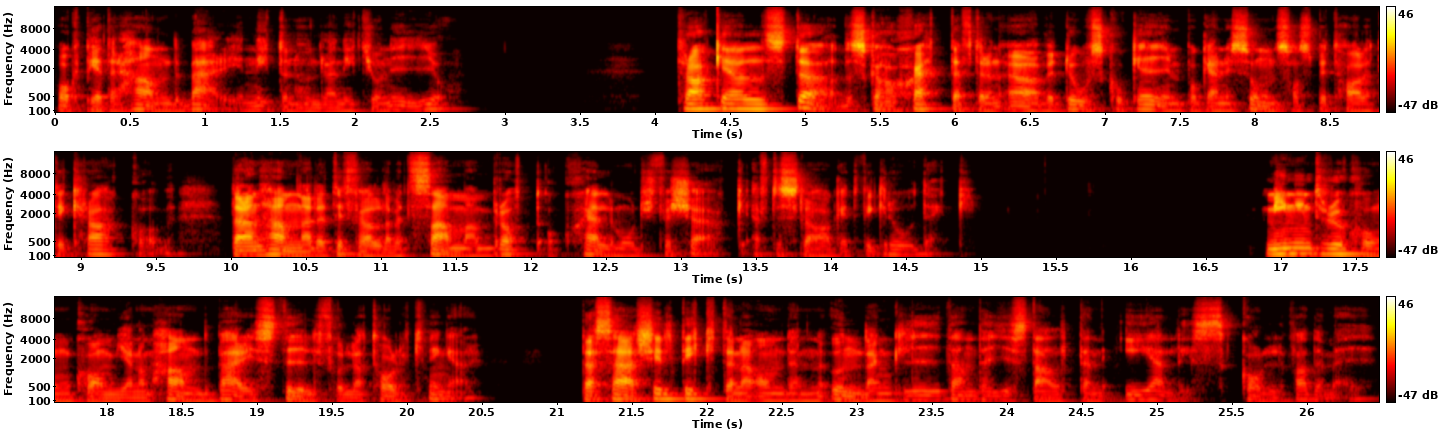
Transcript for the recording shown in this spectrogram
och Peter Handberg 1999. Trakels död ska ha skett efter en överdos kokain på garnisonshospitalet i Krakow där han hamnade till följd av ett sammanbrott och självmordsförsök efter slaget vid Grodek. Min introduktion kom genom Handbergs stilfulla tolkningar där särskilt dikterna om den undanglidande gestalten Elis golvade mig.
